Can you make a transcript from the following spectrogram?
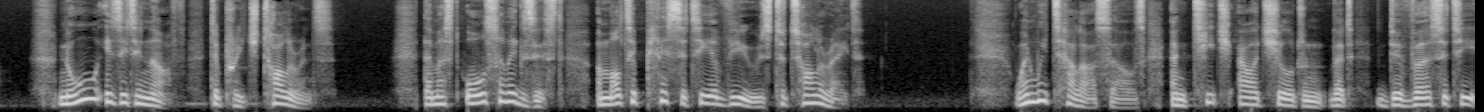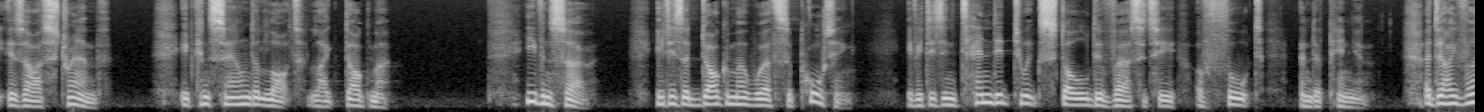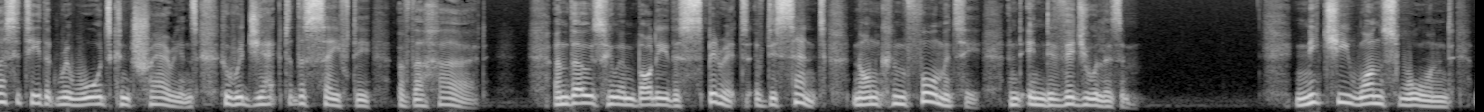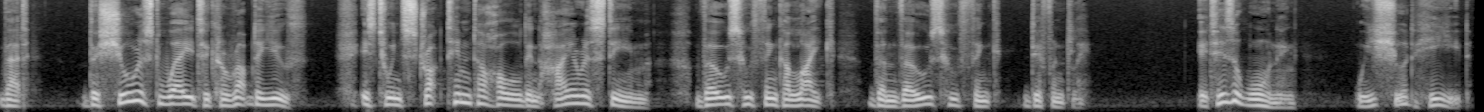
nor is it enough to preach tolerance. There must also exist a multiplicity of views to tolerate. When we tell ourselves and teach our children that diversity is our strength, it can sound a lot like dogma. Even so, it is a dogma worth supporting if it is intended to extol diversity of thought and opinion, a diversity that rewards contrarians who reject the safety of the herd and those who embody the spirit of dissent, nonconformity, and individualism. Nietzsche once warned that the surest way to corrupt a youth is to instruct him to hold in higher esteem those who think alike than those who think differently. It is a warning we should heed.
